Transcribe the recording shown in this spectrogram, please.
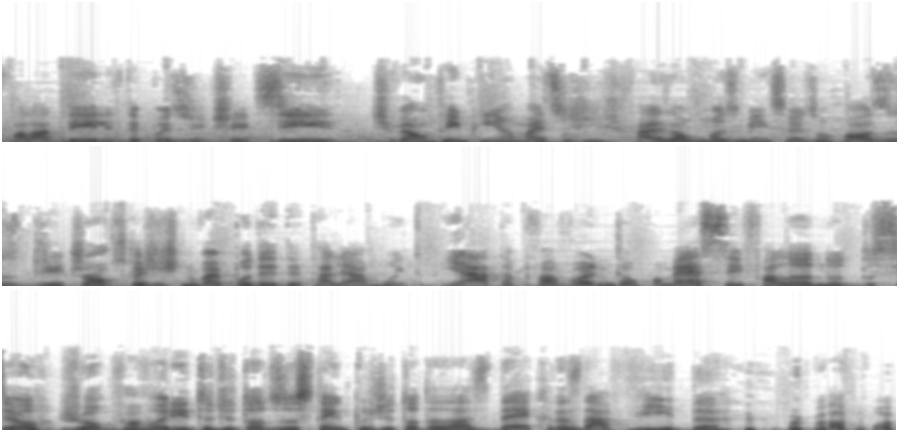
Falar deles. Depois a gente, se tiver um tempinho a mais, a gente faz algumas menções honrosas de jogos que a gente não vai poder detalhar muito. E Ata, por favor, então comece falando do seu jogo favorito de todos os tempos, de todas as décadas da vida, por favor.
